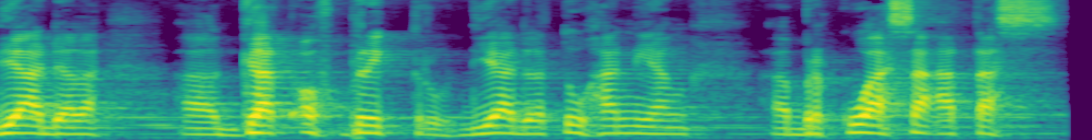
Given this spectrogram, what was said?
Dia adalah uh, God of breakthrough. Dia adalah Tuhan yang uh, berkuasa atas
